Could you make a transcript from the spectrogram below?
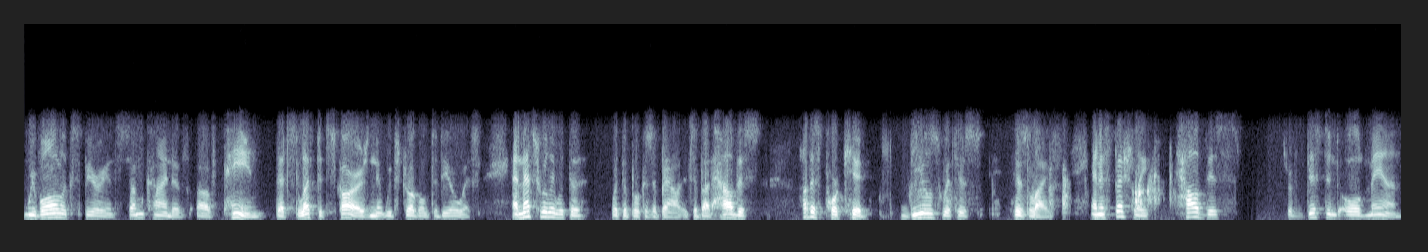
we've all experienced some kind of, of pain that's left its scars and that we've struggled to deal with. And that's really what the what the book is about. It's about how this how this poor kid deals with his his life, and especially how this sort of distant old man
